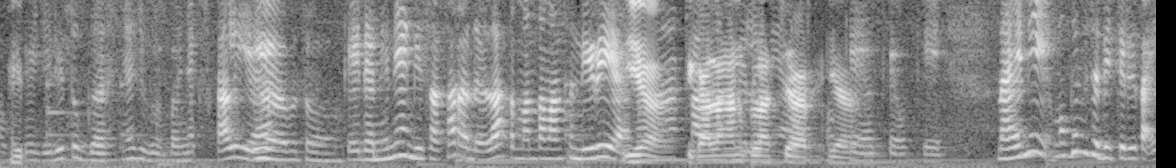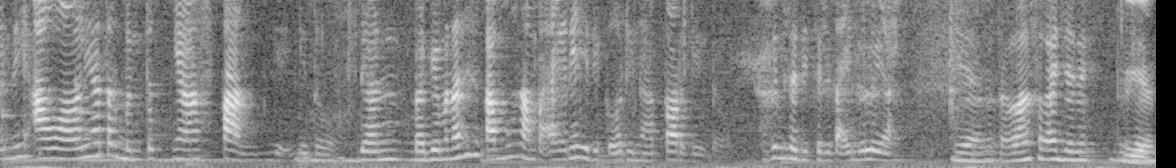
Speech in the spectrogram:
Oke, jadi tugasnya juga banyak sekali ya. Iya betul. Oke, dan ini yang disasar adalah teman-teman sendiri ya? Iya, di kalangan milenial. pelajar, Oke, iya. oke, oke. Nah, ini mungkin bisa diceritain ini awalnya terbentuknya stan kayak gitu. Dan bagaimana sih kamu sampai akhirnya jadi koordinator gitu? Mungkin bisa diceritain dulu ya. Iya betul. Langsung aja deh. Iya.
